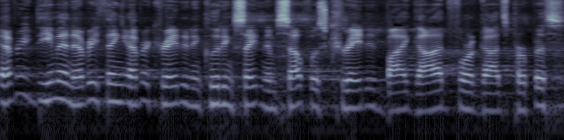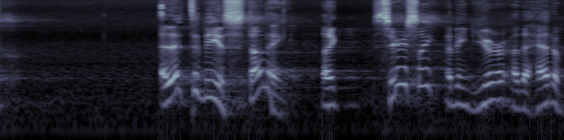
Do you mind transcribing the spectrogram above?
Every demon, everything ever created, including Satan himself, was created by God for God's purpose. And that to me is stunning. Seriously? I mean, you're the head of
